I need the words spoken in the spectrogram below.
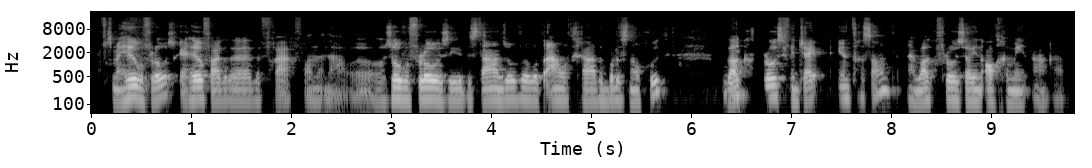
Volgens mij heel veel flows. Ik krijg heel vaak de, de vraag van, nou, zoveel flows die er bestaan, zoveel wat aan wordt geraden, wordt het nou goed? Welke flows vind jij interessant en welke flows zou je in het algemeen aanraden?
